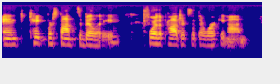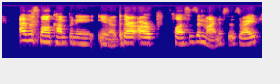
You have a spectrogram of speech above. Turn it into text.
and take responsibility for the projects that they're working on. As a small company you know there are pluses and minuses right?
